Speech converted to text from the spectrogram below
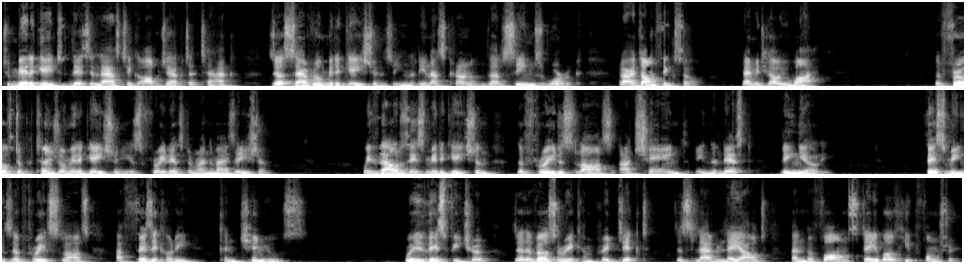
To mitigate this elastic object attack, there are several mitigations in the Linux kernel that seems work, but I don't think so. Let me tell you why. The first potential mitigation is free list randomization. Without this mitigation, the freed slots are chained in the list linearly. This means the freed slots are physically continuous. With this feature, the adversary can predict the slab layout and perform stable heap function.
